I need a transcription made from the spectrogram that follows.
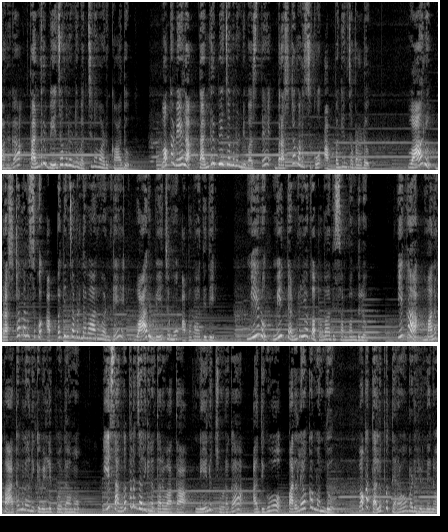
అనగా తండ్రి బీజము నుండి వచ్చినవాడు కాదు. ఒకవేళ తండ్రి బీజము నుండి వస్తే భ్రష్ట మనసుకు అప్పగించబడడు. వారు భ్రష్ట మనసుకు అప్పగించబడిన వారు అంటే వారి బీజము అపవాదిది. మీరు మీ తండ్రి యొక్క అపవాది సంబంధులు. ఇక మన పాఠంలోనికి వెళ్ళిపోదాము ఈ సంగతులు జరిగిన తరువాత నేను చూడగా అదిగో పరలోకమందు ఒక తలుపు తెరవబడి ఉండెను.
